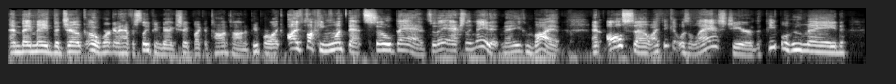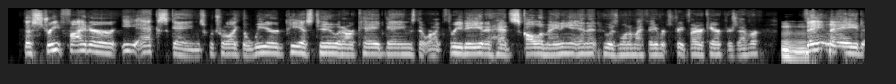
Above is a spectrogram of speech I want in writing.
and they made the joke, "Oh, we're gonna have a sleeping bag shaped like a tauntaun," and people were like, "I fucking want that so bad!" So they actually made it. Now you can buy it. And also, I think it was last year, the people who made the Street Fighter EX games, which were like the weird PS2 and arcade games that were like 3D and it had Skullomania in it, who is one of my favorite Street Fighter characters ever. Mm-hmm. They made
